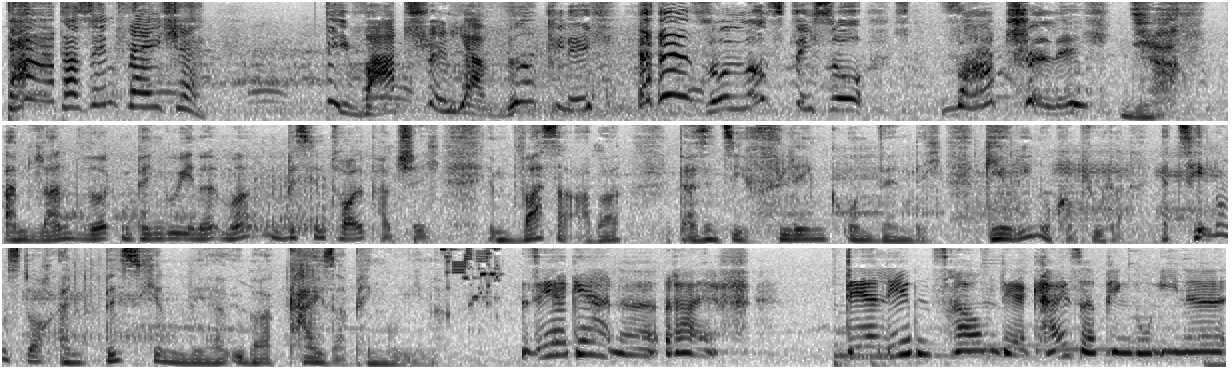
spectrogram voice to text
Da, da sind welche! Die watscheln ja wirklich. so lustig, so watschelig. Ja, an Land wirken Pinguine immer ein bisschen tollpatschig. Im Wasser aber, da sind sie flink und wendig. Geolino-Computer, erzähl uns doch ein bisschen mehr über Kaiserpinguine. Sehr gerne, Ralf. Der Lebensraum der Kaiserpinguine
